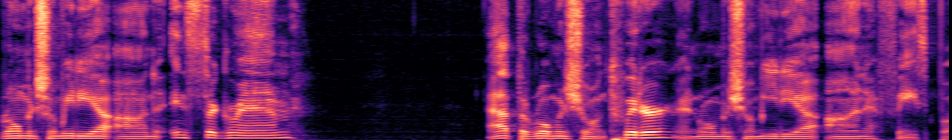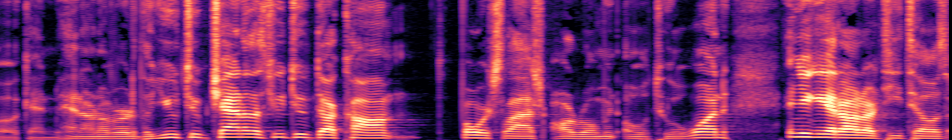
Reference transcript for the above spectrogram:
Roman Show Media on Instagram, at the Roman Show on Twitter, and Roman Show Media on Facebook. And head on over to the YouTube channel. That's youtube.com forward slash rroman0201. And you can get all our details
